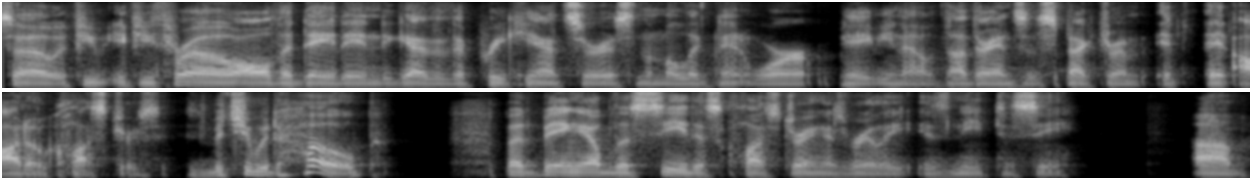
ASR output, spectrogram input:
So if you if you throw all the data in together, the precancerous and the malignant were you know the other ends of the spectrum, it it auto clusters. But you would hope, but being able to see this clustering is really is neat to see. Um,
